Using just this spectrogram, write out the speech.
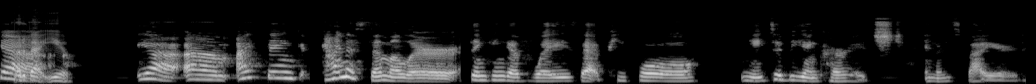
Yeah. What about you? Yeah, um, I think kind of similar, thinking of ways that people need to be encouraged and inspired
